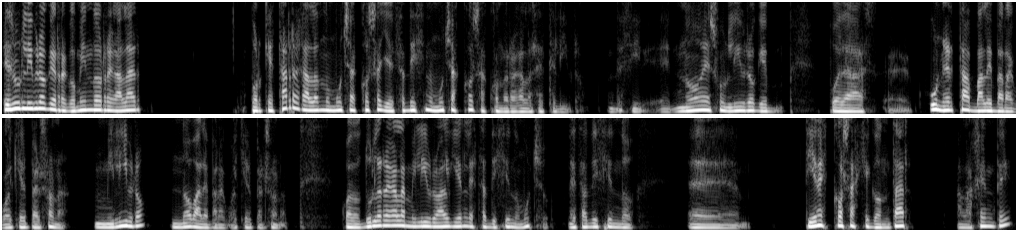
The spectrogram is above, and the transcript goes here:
Es un libro que recomiendo regalar porque estás regalando muchas cosas y estás diciendo muchas cosas cuando regalas este libro. Es decir, eh, no es un libro que puedas... Eh, un AirTag vale para cualquier persona. Mi libro no vale para cualquier persona. Cuando tú le regalas mi libro a alguien, le estás diciendo mucho. Le estás diciendo, eh, tienes cosas que contar a la gente.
